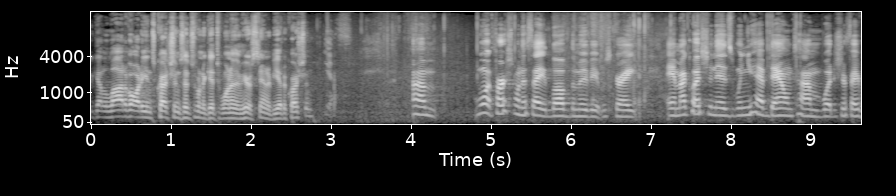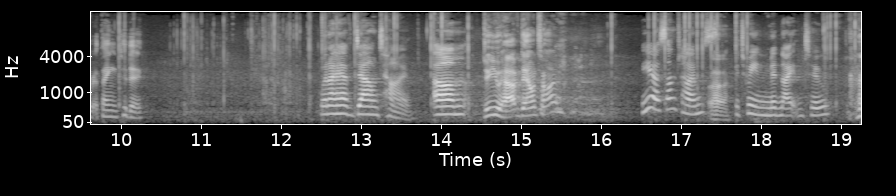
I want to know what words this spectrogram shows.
We got a lot of audience questions. I just want to get to one of them here. Stan, have You had a question? Yes. Um, i want to say, love the movie. It was great. And my question is, when you have downtime, what is your favorite thing to do? When I have downtime, um, Do you have downtime? yeah, sometimes Uh-huh. between midnight and two.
